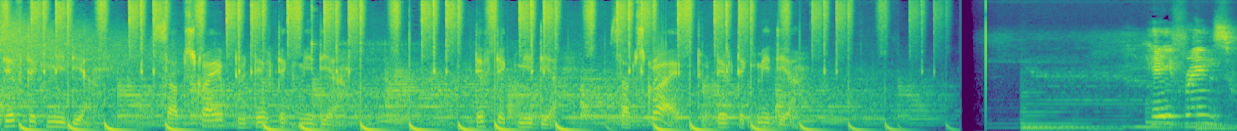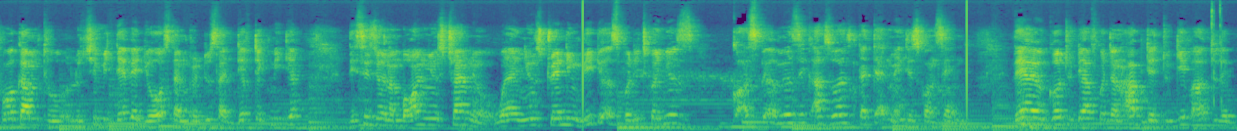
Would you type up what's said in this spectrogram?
DevTech Media. Subscribe to DevTech Media. DevTech Media. Subscribe to DevTech Media. Hey friends, welcome to Luchimi David, your host and producer at DevTech Media. This is your number one news channel where news, trending videos, political news, gospel music, as well as entertainment is concerned. There you go. Today I've got an update to give out to the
